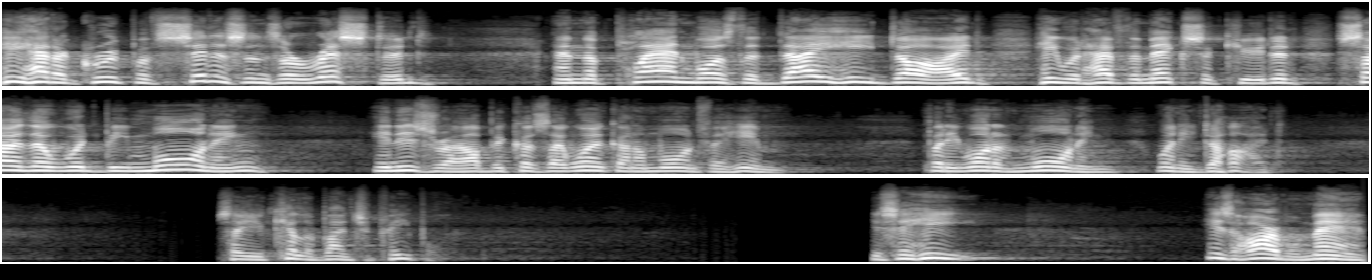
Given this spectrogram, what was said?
He had a group of citizens arrested, and the plan was the day he died, he would have them executed so there would be mourning in Israel because they weren't going to mourn for him. But he wanted mourning when he died. So you kill a bunch of people. You see, he, he's a horrible man.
